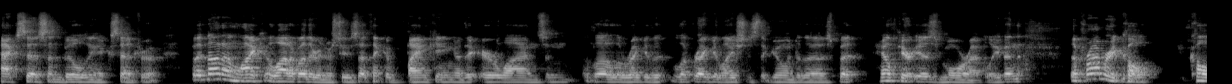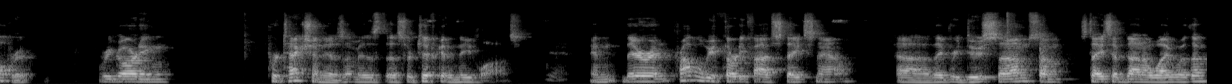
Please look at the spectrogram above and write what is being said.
access and building, et cetera. But not unlike a lot of other industries. I think of banking or the airlines and a lot of the regula- regulations that go into those. But healthcare is more, I believe. And the primary cul- culprit regarding protectionism is the certificate of need laws. And they're in probably 35 states now. Uh, they've reduced some, some states have done away with them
